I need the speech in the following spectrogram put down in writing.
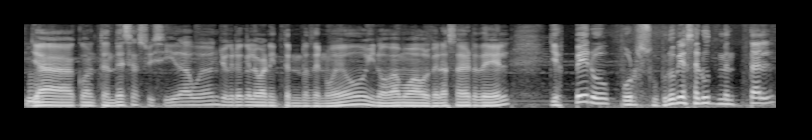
ya con tendencia suicida, weón, yo creo que lo van a internar de nuevo y no vamos a volver a saber de él. Y espero, por su propia salud mental,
